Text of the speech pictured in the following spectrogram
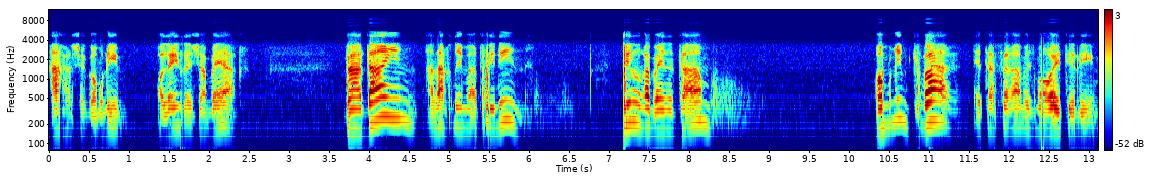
אחר שגומרים, עולים לשבח. ועדיין אנחנו עם התפילין, פיל רבנו תם, אומרים כבר את עשרה מזמורי תהילים,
